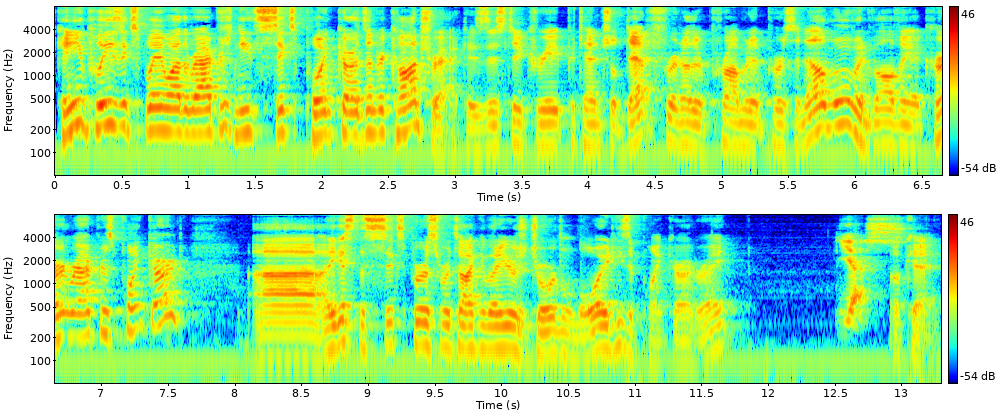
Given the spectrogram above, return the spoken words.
Can you please explain why the Raptors need six point guards under contract? Is this to create potential depth for another prominent personnel move involving a current Raptors point guard? Uh, I guess the sixth person we're talking about here is Jordan Lloyd. He's a point guard, right? Yes. Okay.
